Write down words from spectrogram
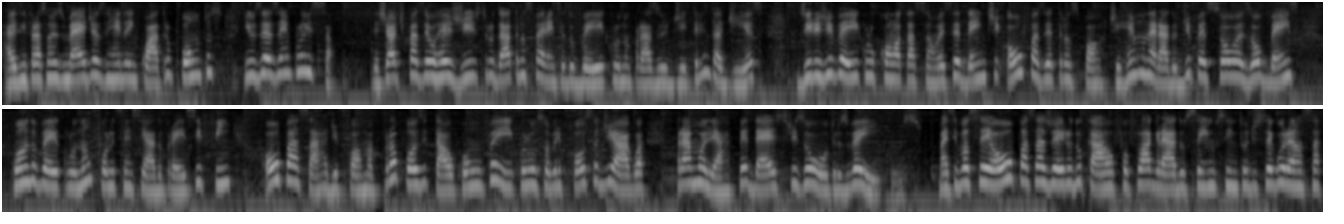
As infrações médias rendem quatro pontos e os exemplos são deixar de fazer o registro da transferência do veículo no prazo de 30 dias, dirigir veículo com lotação excedente ou fazer transporte remunerado de pessoas ou bens quando o veículo não for licenciado para esse fim, ou passar de forma proposital com o veículo sobre poça de água para molhar pedestres ou outros veículos. Mas se você ou o passageiro do carro for flagrado sem o cinto de segurança,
